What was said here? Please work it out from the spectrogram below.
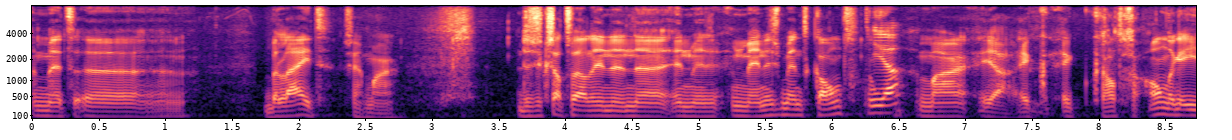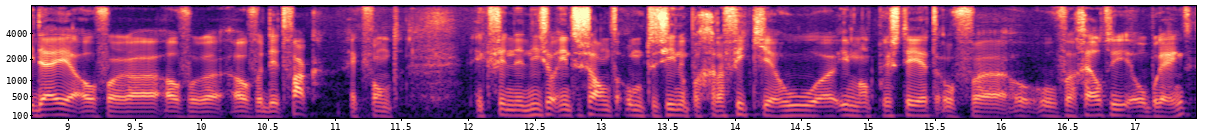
met eh, beleid, zeg maar. Dus ik zat wel in een, eh, in een managementkant. Ja. Maar ja, ik, ik had andere ideeën over, eh, over, over dit vak. Ik, vond, ik vind het niet zo interessant om te zien op een grafiekje hoe iemand presteert of hoe- hoeveel geld hij opbrengt.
